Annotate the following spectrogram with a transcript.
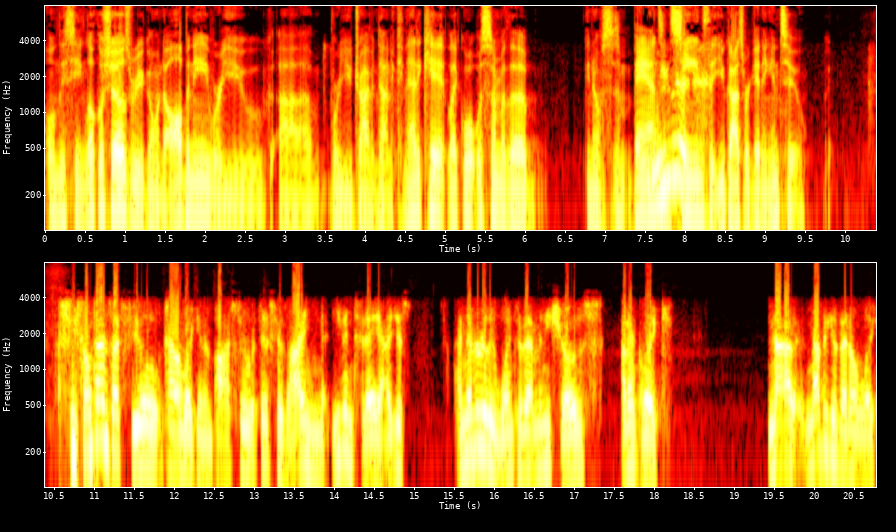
only seeing local shows? Were you going to Albany? Were you uh, were you driving down to Connecticut? Like, what was some of the you know some bands We and were- scenes that you guys were getting into? See, sometimes I feel kind of like an imposter with this because I even today I just I never really went to that many shows. I don't like not not because I don't like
